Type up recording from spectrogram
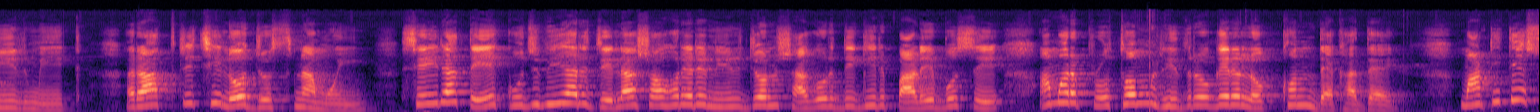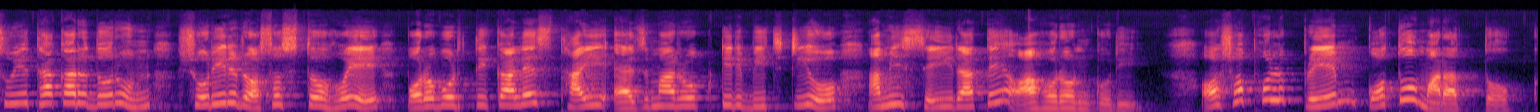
নির্মেক। রাত্রি ছিল জ্যোৎস্নাময়ী। সেই রাতে কুচবিহার জেলা শহরের নির্জন সাগর দিঘির পাড়ে বসে আমার প্রথম হৃদরোগের লক্ষণ দেখা দেয়। মাটিতে শুয়ে থাকার দরুন শরীর রসস্থ হয়ে পরবর্তীকালে স্থায়ী অ্যাজমা রোগটির বীজটিও আমি সেই রাতে আহরণ করি। অসফল প্রেম কত মারাত্মক।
